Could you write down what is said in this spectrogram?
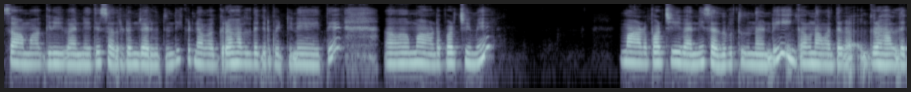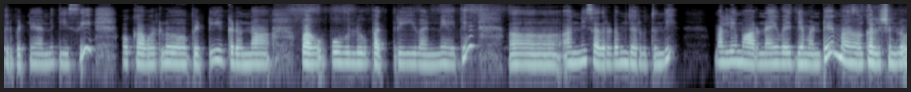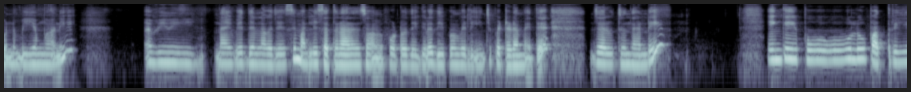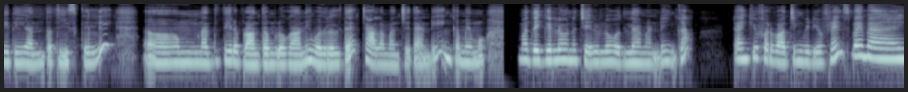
సామాగ్రి ఇవన్నీ అయితే సదరడం జరుగుతుంది. ఇక్కడ నవగ్రహాల దగ్గర పెట్టినవి అయితే మా ఆడపడిచిమే మా ఆడపడిచి ఇవన్నీ చదువుతుందండి ఇంకా నా వద్ద గ్రహాల దగ్గర పెట్టినవన్నీ తీసి ఒక కవర్లో పెట్టి ఇక్కడ ఉన్న ప- పువ్వులు పత్రి ఇవన్నీ అయితే అన్నీ చదరడం జరుగుతుంది. మళ్ళీ మారు నైవేద్యం అంటే మా కలుషంలో ఉన్న బియ్యం కానీ అవి నైవేద్యంలాగా చేసి మళ్ళీ సత్యనారాయణ స్వామి ఫోటో దగ్గర దీపం వెలిగించి పెట్టడం అయితే జరుగుతుందండి. ఇంకా ఈ పువ్వులు పత్రి ఇది అంతా తీసుకెళ్ళి నది తీర ప్రాంతంలో కానీ వదిలితే చాలా మంచిదండి. ఇంకా మేము మా దగ్గరలో ఉన్న చెరువులో వదిలామండి. ఇంకా thank you for watching video friends. Bye bye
